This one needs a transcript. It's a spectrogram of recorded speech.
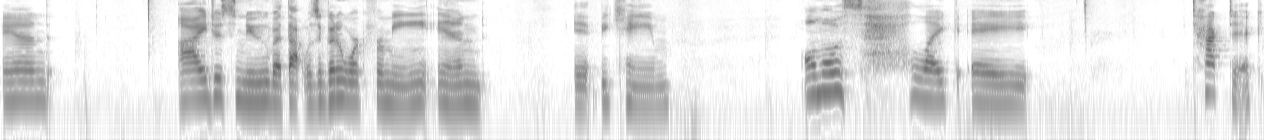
And I just knew that that wasn't going to work for me. And it became almost like a tactic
